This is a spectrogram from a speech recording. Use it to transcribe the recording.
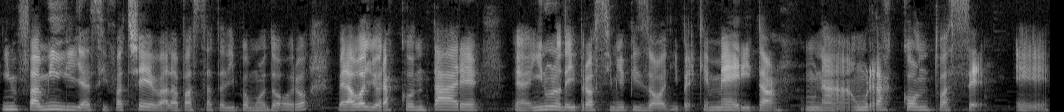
in famiglia si faceva la passata di pomodoro, ve la voglio raccontare eh, in uno dei prossimi episodi perché merita una, un racconto a sé. È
